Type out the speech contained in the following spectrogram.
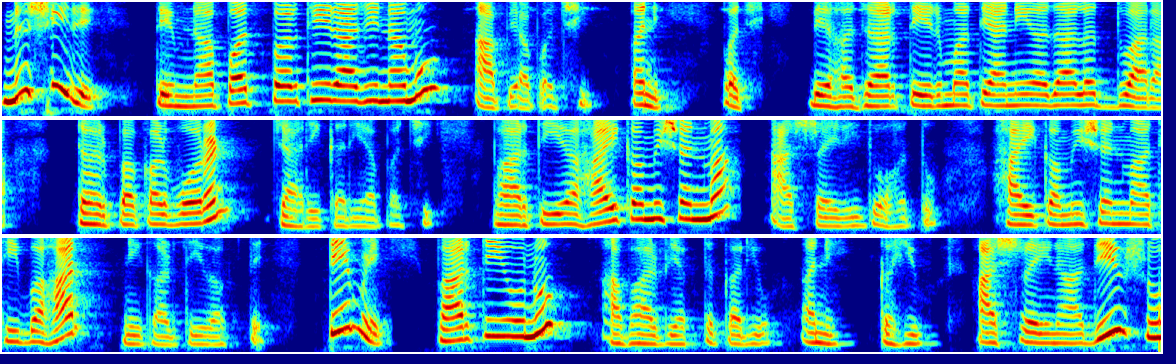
નશીદે તેમના પદ પરથી રાજીનામું આપ્યા પછી અને પછી બે હજાર તેરમાં ત્યાંની અદાલત દ્વારા ધરપકડ વોરંટ જારી કર્યા પછી ભારતીય હાઈ કમિશનમાં આશ્રય લીધો હતો. હાઈ કમિશનમાંથી બહાર નીકળતી વખતે તેમણે ભારતીયોનો આભાર વ્યક્ત કર્યો અને કહ્યું, આશ્રયના દિવસો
